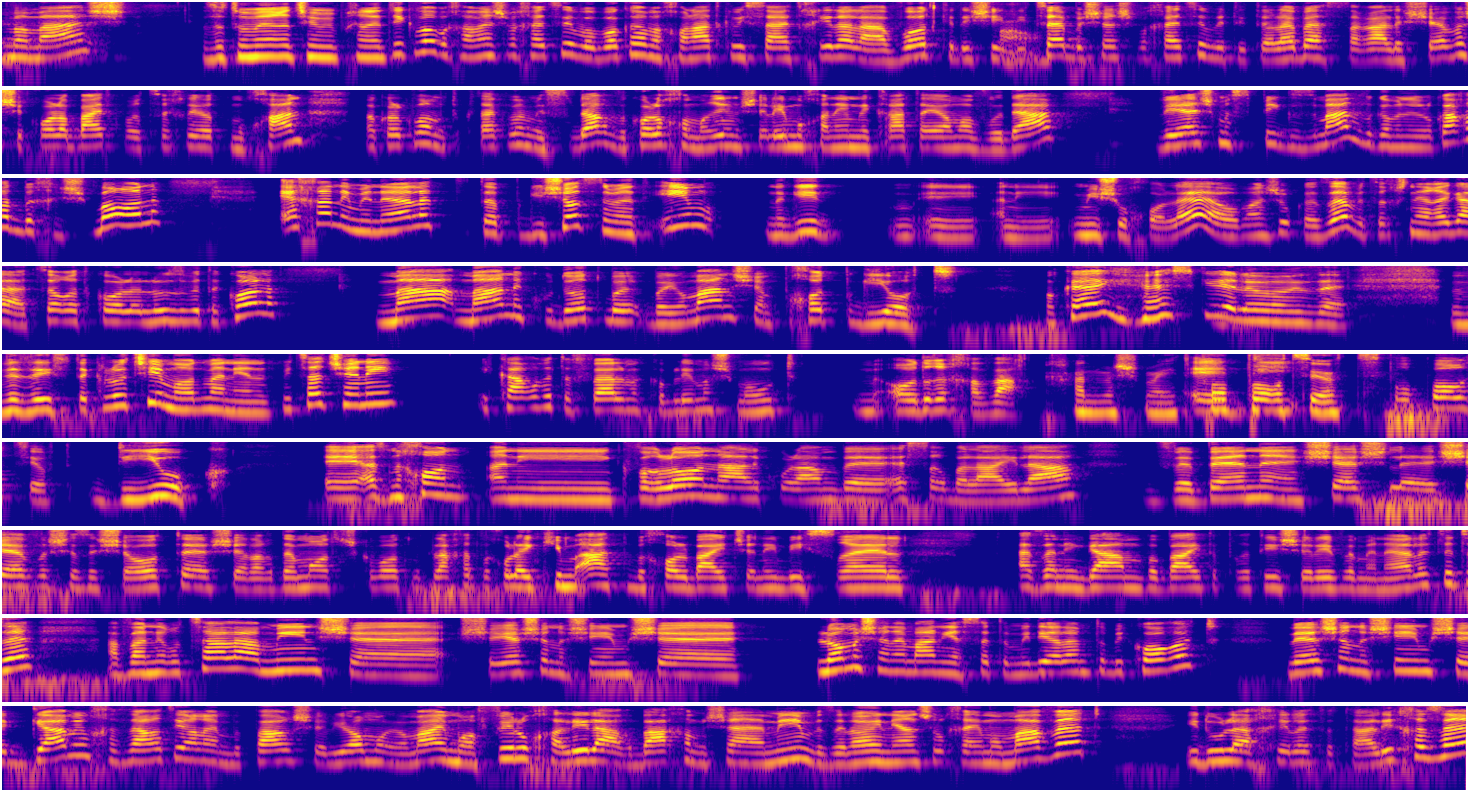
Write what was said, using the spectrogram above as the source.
ממש. זאת אומרת שמבחינתי כבר בחמש וחצי בבוקר מכונת כביסה התחילה לעבוד כדי שהיא וואו. תצא בשש וחצי ותתעלה בעשרה לשבע, שכל הבית כבר צריך להיות מוכן, והכל כבר מתוקתק ומסודר, וכל החומרים שלי מוכנים לקראת היום עבודה, ויש מספיק זמן, וגם אני לוקחת בחשבון איך אני מנהלת את הפגישות, זאת אומרת, אם נגיד אה, אני מישהו חולה או משהו כזה, וצריך שנייה רגע לעצור את כל הלו"ז ואת הכל, מה, מה הנקודות ב- ביומן שהן פחות פגיעות, אוקיי? יש כאילו זה. וזו הסתכלות שהיא מאוד מעניינת. מצד שני, עיקר וטפל מקבלים משמעות מאוד רחבה. חד משמעית. אה, פרופורציות. פרופורציות, דיוק. אה, אז נכון, אני כבר לא עונה לכולם ב-10 בלילה, ובין 6 ל-7, שזה שעות אה, של הרדמות, השכבות, מקלחת וכולי, כמעט בכל בית שני בישראל, אז אני גם בבית הפרטי שלי ומנהלת את זה, אבל אני רוצה להאמין ש... שיש אנשים שלא משנה מה אני אעשה, תמיד יהיה להם את הביקורת, ויש אנשים שגם אם חזרתי עליהם בפער של יום או יומיים, או אפילו חלילה ארבעה חמישה ימים, וזה לא עניין של חיים או מוות, ידעו להכיל את התהליך הזה.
